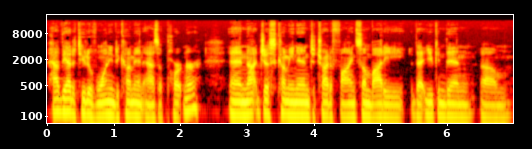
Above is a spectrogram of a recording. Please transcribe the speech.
have the attitude of wanting to come in as a partner and not just coming in to try to find somebody that you can then um,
